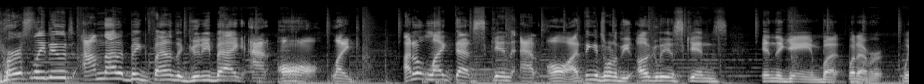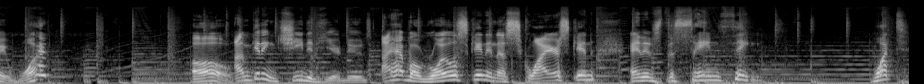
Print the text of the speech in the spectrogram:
Personally, dudes, I'm not a big fan of the goodie bag at all. Like, I don't like that skin at all. I think it's one of the ugliest skins in the game, but whatever. Wait, what? Oh, I'm getting cheated here, dudes. I have a royal skin and a squire skin, and it's the same thing. What?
